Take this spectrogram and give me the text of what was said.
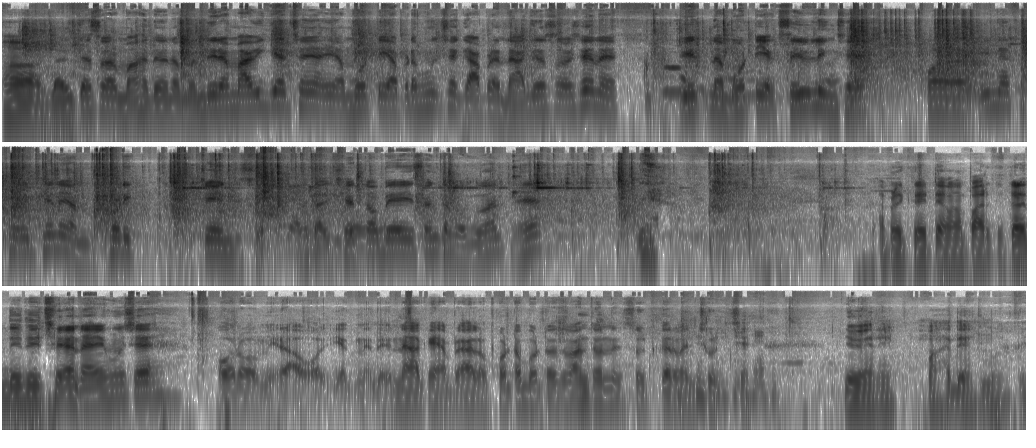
હા મહાદેવના મંદિરમાં આવી ગયા છે. અહીંયા મોટી આપણે શું છે કે આપણે નાગેશ્વર છે ને એ રીતના મોટી એક શિવલિંગ છે. પણ એને થોડીક છે ને આમ થોડીક ચેન્જ છે. બધા છે તો બે શંકર ભગવાન હે? આપણે ક્રેટામાં પાર્ક કરી દીધી છે અને અહીં શું છે? ઓરો મીરા ઓલ યજ્ઞદેવ ના કંઈ આપણે હાલો ફોટો બોટો વાંધો ને શૂટ કરવાની છૂટ છે. જોઈએ રે મહાદેવ મૂર્તિ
